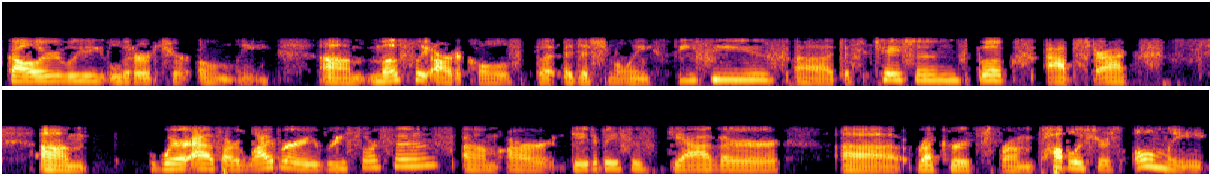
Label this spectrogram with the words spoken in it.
scholarly literature only, um, mostly articles, but additionally theses, uh, dissertations, books, abstracts. Um, whereas our library resources, um, our databases gather uh, records from publishers only,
